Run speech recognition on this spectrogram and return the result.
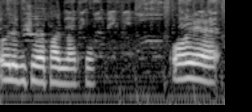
Öyle bir şey yaparlarsa. Oh yeah.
